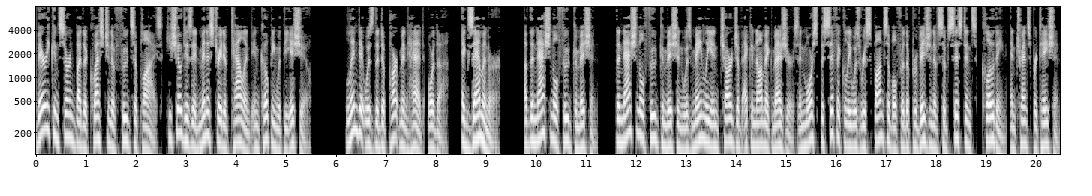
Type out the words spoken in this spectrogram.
Very concerned by the question of food supplies, he showed his administrative talent in coping with the issue. Lindet was the department head, or the «examiner» of the National Food Commission. The National Food Commission was mainly in charge of economic measures and more specifically was responsible for the provision of subsistence, clothing, and transportation.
